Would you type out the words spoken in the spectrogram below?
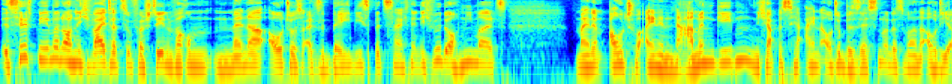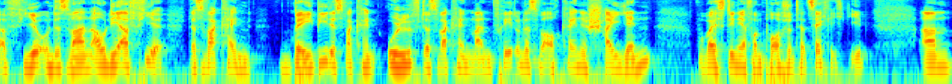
es hilft mir immer noch nicht weiter zu verstehen, warum Männer Autos als Babys bezeichnen. Ich würde auch niemals meinem Auto einen Namen geben. Ich habe bisher ein Auto besessen und das war ein Audi A4 und es war ein Audi A4. Das war kein Baby, das war kein Ulf, das war kein Manfred und das war auch keine Cheyenne, wobei es den ja von Porsche tatsächlich gibt. Ähm,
